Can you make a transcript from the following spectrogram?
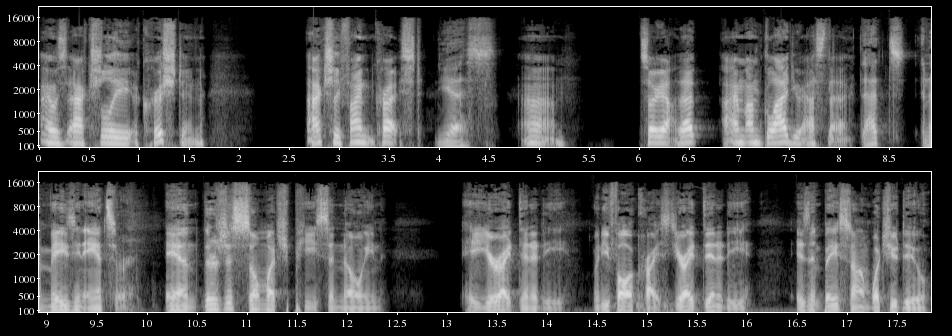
I was actually a Christian, I actually find in Christ. Yes. Um, so yeah, that I'm I'm glad you asked that. That's an amazing answer. And there's just so much peace in knowing, hey, your identity, when you follow Christ, your identity isn't based on what you do.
